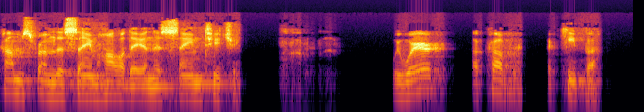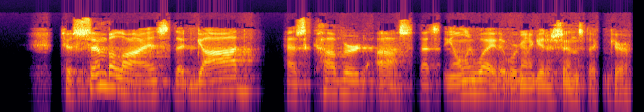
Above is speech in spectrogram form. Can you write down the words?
comes from this same holiday and this same teaching. We wear a cover, a kippah, to symbolize that God has covered us. That's the only way that we're going to get our sins taken care of.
